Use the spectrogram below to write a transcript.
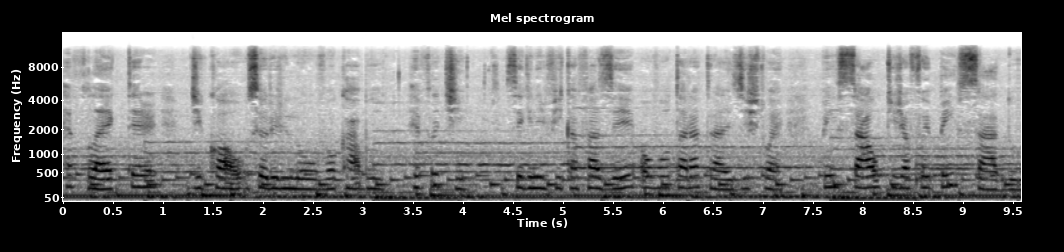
reflecter, de qual se originou o vocábulo refletir, significa fazer ou voltar atrás, isto é, pensar o que já foi pensado.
